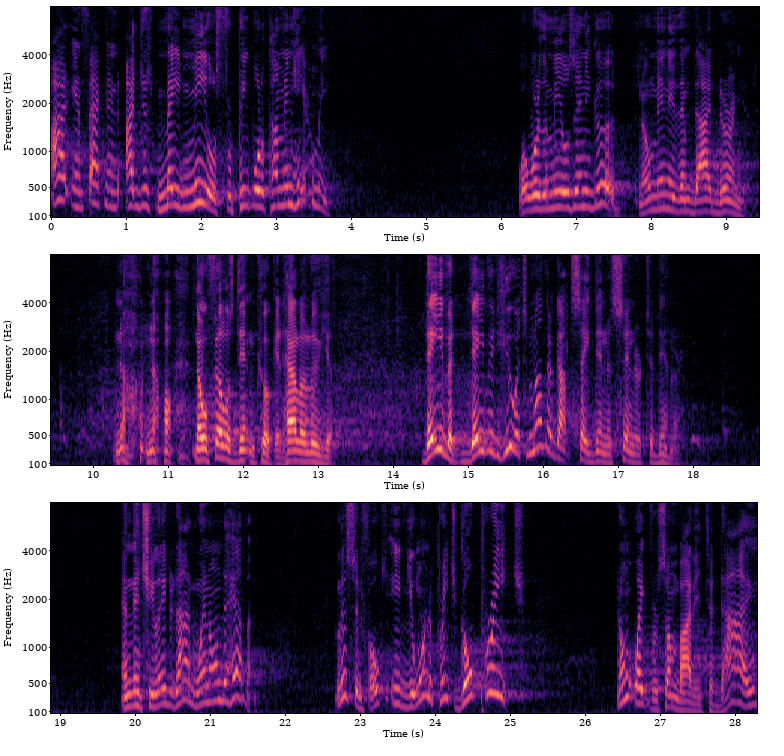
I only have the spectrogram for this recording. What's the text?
I, in fact, I just made meals for people to come and hear me. Well, were the meals any good? No, many of them died during it. No, no, no, Phyllis didn't cook it. Hallelujah. David, David Hewitt's mother got saved in a sinner to dinner. And then she later died and went on to heaven. Listen, folks, if you want to preach, go preach. Don't wait for somebody to die,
